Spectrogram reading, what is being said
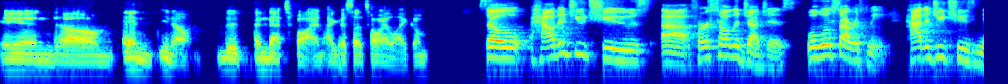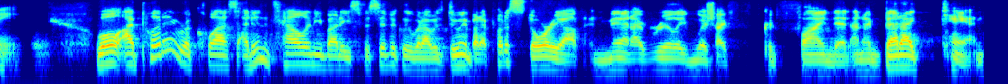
and um, and you know, the, and that's fine. I guess that's how I like them. So, how did you choose? Uh, first of all, the judges. Well, we'll start with me. How did you choose me? Well, I put a request. I didn't tell anybody specifically what I was doing, but I put a story up, and man, I really wish I could find it, and I bet I can.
